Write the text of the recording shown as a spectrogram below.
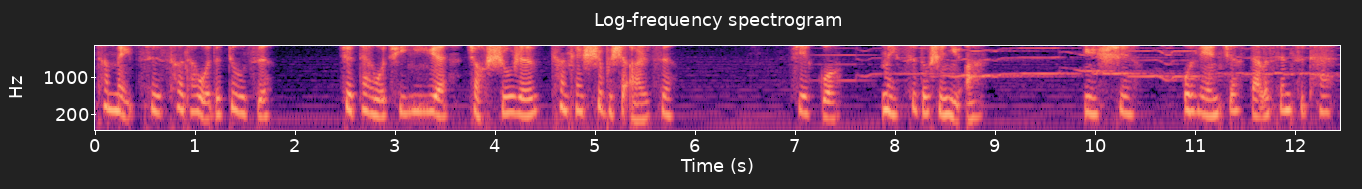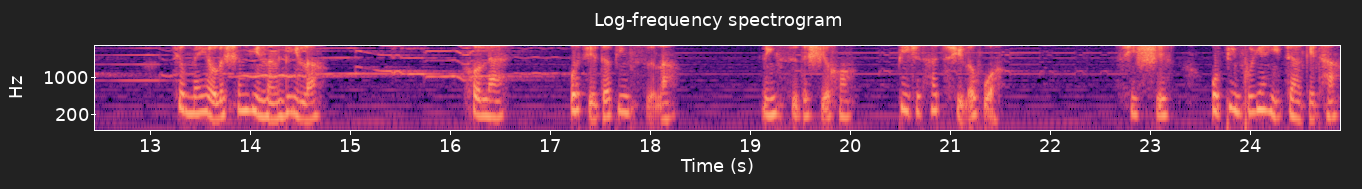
他每次操到我的肚子，就带我去医院找熟人看看是不是儿子。结果每次都是女儿，于是我连着打了三次胎，就没有了生育能力了。后来我姐得病死了，临死的时候逼着他娶了我。其实我并不愿意嫁给他。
